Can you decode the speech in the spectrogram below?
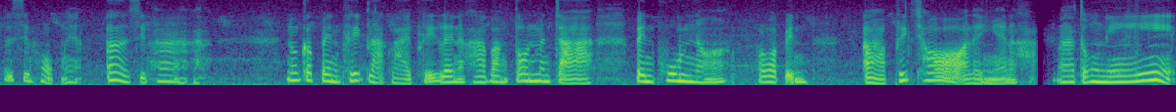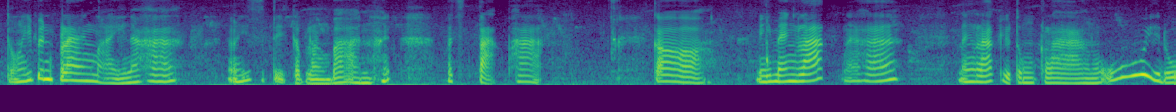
หรือสิบหกเนี่ย เออสิบห้านู่นก็เป็นพริกหลากหลายพริกเลยนะคะ บางต้นมันจะเป็นพุ่มเนาะเพราะว่าเป็นพริกช่ออะไรเงี้ยนะคะ มาตรงนี้ตรงนี้เป็นแปลงใหม่นะคะตรงนี้ติดกับหลังบ้านว่าจะตากผ้า ก็มีแมงลักนะคะ แมงลักอยู่ตรงกลางนะอุ้ยดู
